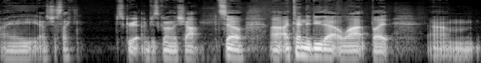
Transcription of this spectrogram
I, I was just like, screw it, I'm just going to the shop. So uh, I tend to do that a lot, but um,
